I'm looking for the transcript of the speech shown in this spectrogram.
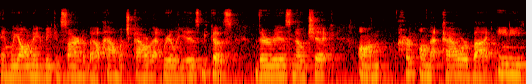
And we all need to be concerned about how much power that really is because there is no check on her, on that power by any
